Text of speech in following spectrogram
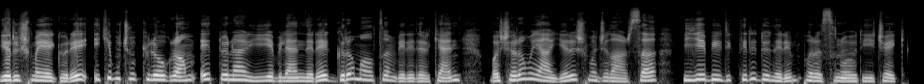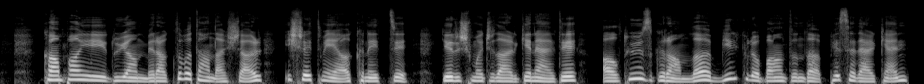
Yarışmaya göre 2,5 kilogram et döner yiyebilenlere gram altın verilirken başaramayan yarışmacılarsa yiyebildikleri dönerin parasını ödeyecek. Kampanyayı duyan meraklı vatandaşlar işletmeye akın etti. Yarışmacılar genelde 600 gramla 1 kilo bandında pes ederken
